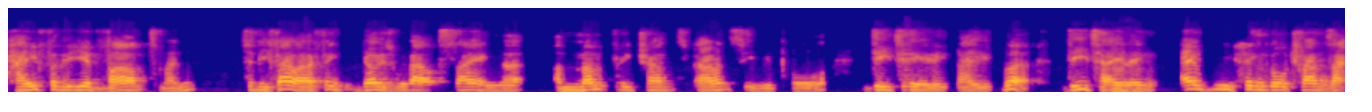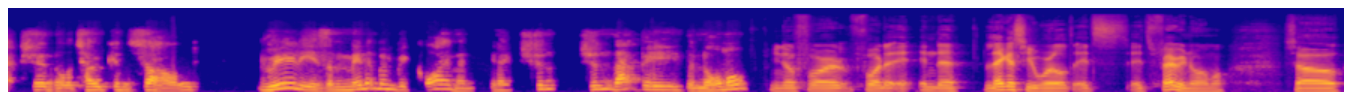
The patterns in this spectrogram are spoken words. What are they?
pay for the advancement, to be fair, I think it goes without saying that a monthly transparency report detailing, detailing every single transaction or token sold really is a minimum requirement. You know, shouldn't shouldn't that be the normal? You know, for for the in the legacy world, it's it's very normal. So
